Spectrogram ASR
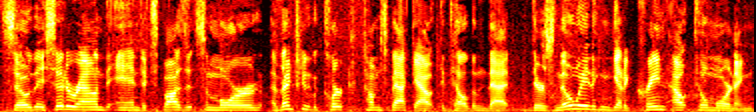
So they sit around and exposit some more. Eventually, the clerk comes back out to tell them that there's no way they can get a crane out till morning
